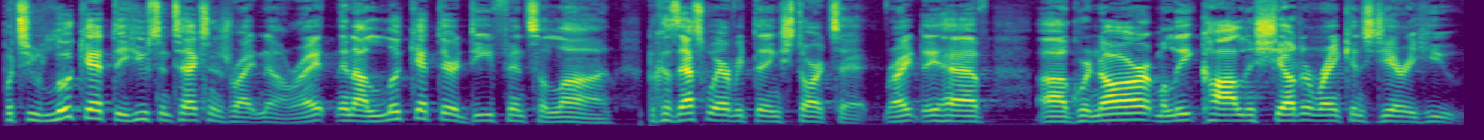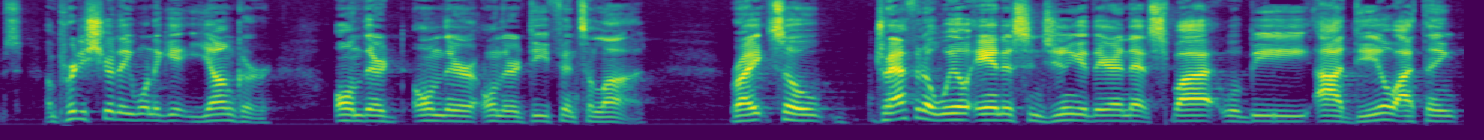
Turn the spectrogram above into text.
But you look at the Houston Texans right now, right? And I look at their defensive line because that's where everything starts at, right? They have uh, Greenard, Maliek Collins, Sheldon Rankins, Jerry Hughes. I'm pretty sure they want to get younger on their on their on their defensive line right? So drafting a Will Anderson Jr. there in that spot will be ideal. I think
